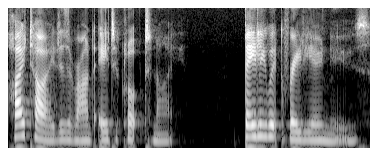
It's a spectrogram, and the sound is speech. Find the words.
High tide is around 8 o'clock tonight. Bailiwick Radio News.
